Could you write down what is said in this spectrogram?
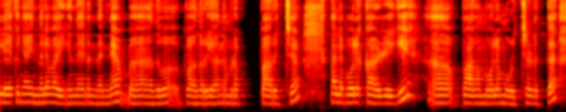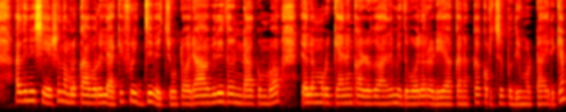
ഇലയൊക്കെ ഞാൻ ഇന്നലെ വൈകുന്നേരം തന്നെ അത് എന്താ പറയുക നമ്മുടെ പറിച്ച് നല്ലപോലെ കഴുകി പാകം പോലെ മുറിച്ചെടുത്ത് അതിന് ശേഷം നമ്മൾ കവറിലാക്കി ഫ്രിഡ്ജ് വെച്ചു കേട്ടോ രാവിലെ ഇത് ഉണ്ടാക്കുമ്പോൾ ഇല മുറിക്കാനും കഴുകാനും ഇതുപോലെ റെഡിയാക്കാനൊക്കെ കുറച്ച് ബുദ്ധിമുട്ടായിരിക്കും.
